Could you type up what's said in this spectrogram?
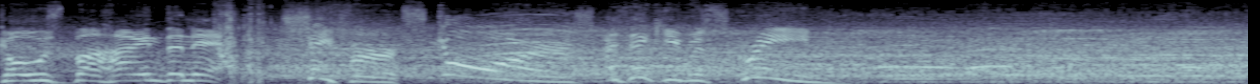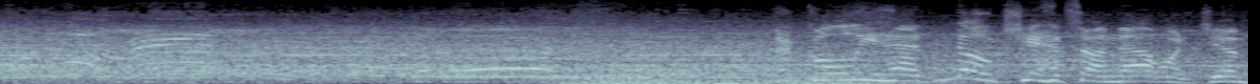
Goes behind the net. Schaefer scores! I think he was screened. The goalie had no chance on that one, Jim.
